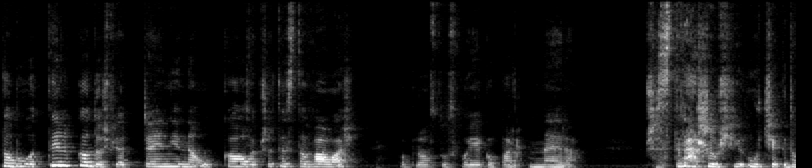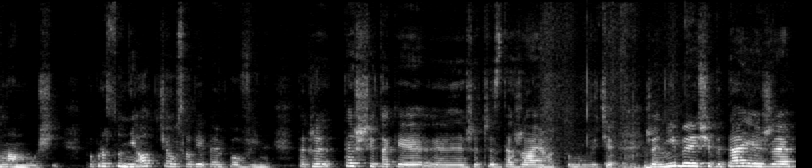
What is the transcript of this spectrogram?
To było tylko doświadczenie naukowe. Przetestowałaś po prostu swojego partnera. Przestraszył się, uciekł do mamusi. Po prostu nie odciął sobie pępowiny. Także też się takie e, rzeczy zdarzają, jak tu mówicie, że niby się wydaje, że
